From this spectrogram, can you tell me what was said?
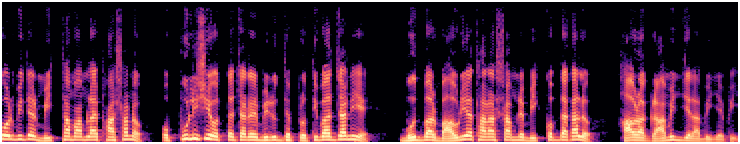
কর্মীদের মিথ্যা মামলায় ফাঁসানো ও পুলিশি অত্যাচারের বিরুদ্ধে প্রতিবাদ জানিয়ে বুধবার বাউরিয়া থানার সামনে বিক্ষোভ দেখাল হাওড়া গ্রামীণ জেলা বিজেপি।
